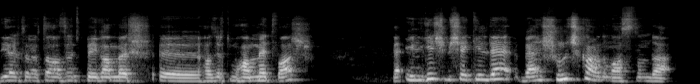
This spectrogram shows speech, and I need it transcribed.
Diğer tarafta Hazreti Peygamber e, Hazreti Muhammed var. Ya, ilginç bir şekilde ben şunu çıkardım aslında.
